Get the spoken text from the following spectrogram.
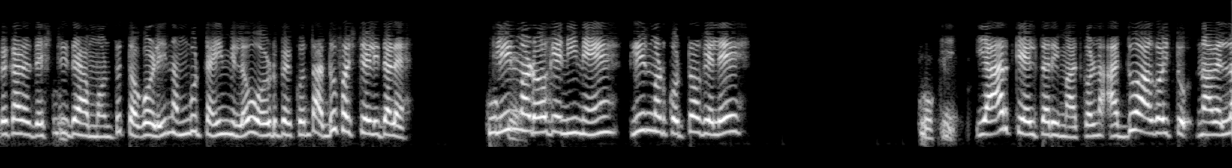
ಬೇಕಾದ್ರೆ ಅದೆಷ್ಟಿದೆ ಅಮೌಂಟ್ ತಗೊಳ್ಳಿ ನಮ್ಗೂ ಟೈಮ್ ಇಲ್ಲ ಓಡ್ಬೇಕು ಅಂತ ಅದು ಫಸ್ಟ್ ಹೇಳಿದಾಳೆ. ಕ್ಲೀನ್ ಮಾಡೋಗೆ ನೀನೆ ಕ್ಲೀನ್ ಮಾಡಿ ಕೊಟ್ಟೋಗೆಲೆ ಯಾರ್ ಕೇಳ್ತಾರೆ ಈ ಮಾತುಗಳನ್ನ ಅದು ಆಗೋಯ್ತು. ನಾವೆಲ್ಲ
